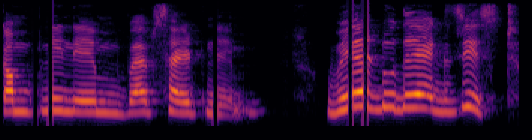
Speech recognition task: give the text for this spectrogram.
Company name website name where do they exist?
